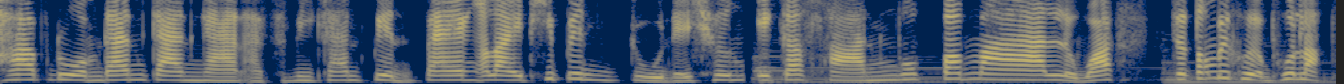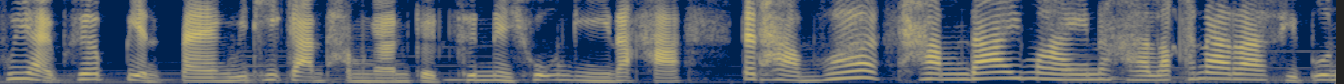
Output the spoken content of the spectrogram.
ภาพรวมด้านการงานอาจจะมีการเปลี่ยนแปลงอะไรที่เป็นอยู่ในเชิงเอกสารงบประมาณ หรือว่าจะต้องไปคุยกับผู้หลักผู้ใหญ่เพื่อเปลี่ยนแปลงวิธีการทำงานเกิดขึ้นในช่วงนี้นะคะ แต่ถามว่าทำได้ไหมนะคะลัคนาราศีตุล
